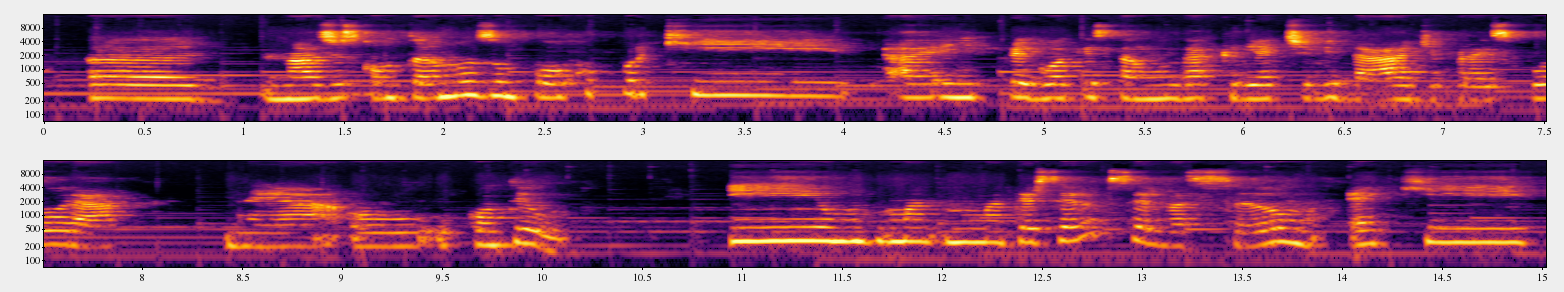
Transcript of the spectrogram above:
uh, nós descontamos um pouco porque aí pegou a questão da criatividade para explorar né, o, o, conteúdo. E uma, uma, terceira observação é que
